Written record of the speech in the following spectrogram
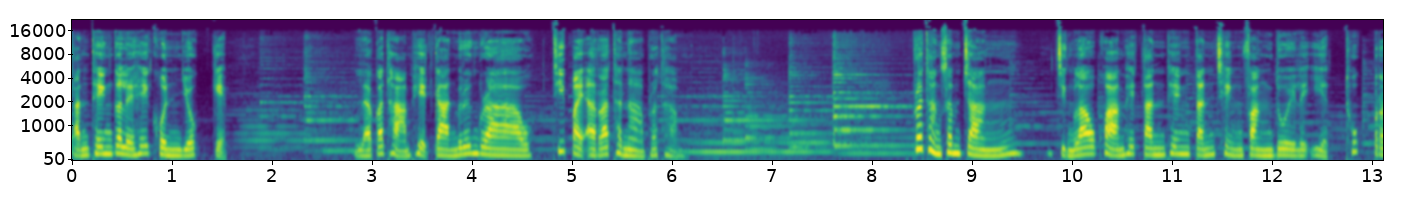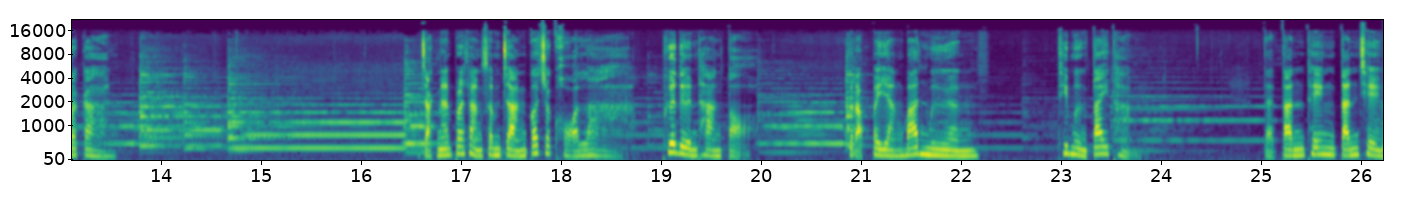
ตันเทงก็เลยให้คนยกเก็บ แล้วก็ถามเหตุการณ์เรื่องราวที่ไปอารัธนาพระธรรม พระถังซัมจั๋งจึงเล่าความให้ตันเทงตันเชงฟังโดยละเอียดทุกประการ จากนั้นพระถังซัมจั๋งก็จะขอลาเพื่อเดินทางต่อ กลับไปยังบ้านเมืองที่เมืองใต้ถัง แต่ตันเท่งตันเชง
